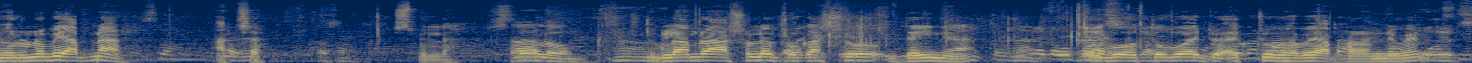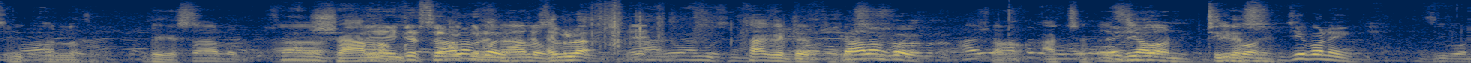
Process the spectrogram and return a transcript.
নুরুন নবী আপনার? আচ্ছা। বিসমিল্লাহ। এগুলো আমরা আসলে প্রকাশ্য দেই না তবু তবু একটু একটু ভাবে আপনারা নেবেন। আল্লাহ। ঠিক আছে। শালম এগুলো থাক এটা আচ্ছা। জীবন ঠিক জীবন আছে। জীবনে। জীবন।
